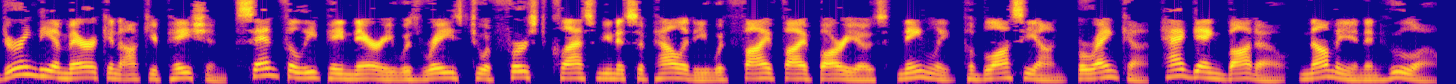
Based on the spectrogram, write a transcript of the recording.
During the American occupation, San Felipe Neri was raised to a first-class municipality with five five barrios, namely, Poblacion, Barangka, Hagdang Bato, Namayan and Hulo.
